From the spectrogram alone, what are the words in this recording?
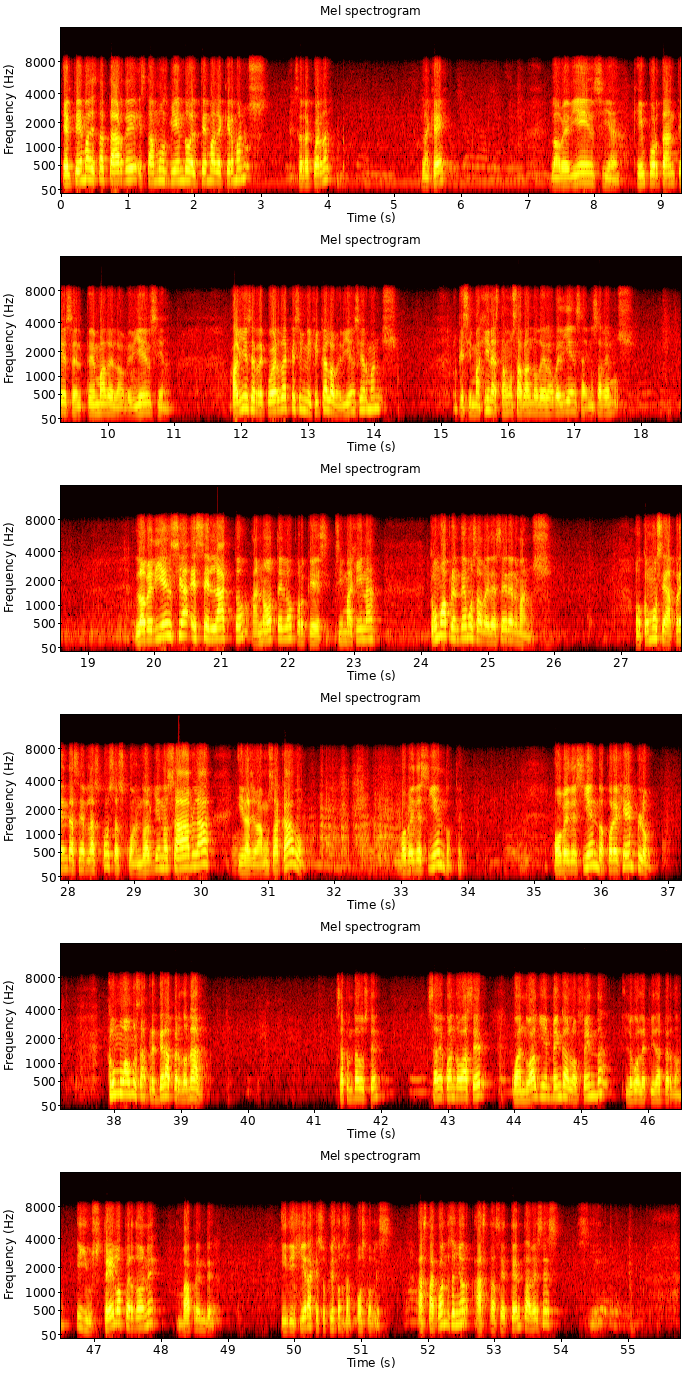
El tema de esta tarde, estamos viendo el tema de qué hermanos? ¿Se recuerdan? ¿La qué? La obediencia. Qué importante es el tema de la obediencia. ¿Alguien se recuerda qué significa la obediencia, hermanos? Porque se imagina, estamos hablando de la obediencia y no sabemos. La obediencia es el acto, anótelo porque se imagina, ¿cómo aprendemos a obedecer, hermanos? O cómo se aprende a hacer las cosas. Cuando alguien nos habla y las llevamos a cabo. Obedeciéndote. Obedeciendo. Por ejemplo, ¿cómo vamos a aprender a perdonar? ¿Se ha preguntado usted? ¿Sabe cuándo va a ser? Cuando alguien venga, lo ofenda y luego le pida perdón. Y usted lo perdone, va a aprender. Y dijera Jesucristo a los apóstoles. ¿Hasta cuándo, Señor? Hasta 70 veces 7.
